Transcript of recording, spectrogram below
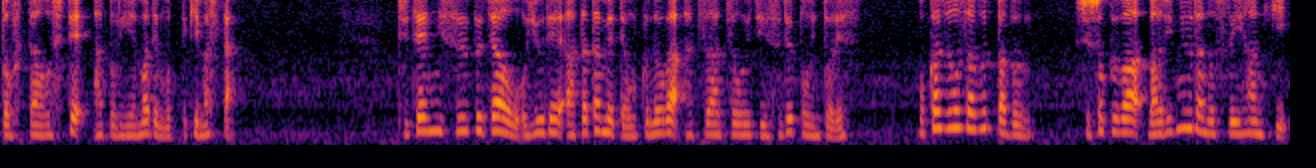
と蓋をしてアトリエまで持ってきました。事前にスープジャーをお湯で温めておくのが熱々を維持するポイントです。おかずを探った分主食はバルミューダの炊飯器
